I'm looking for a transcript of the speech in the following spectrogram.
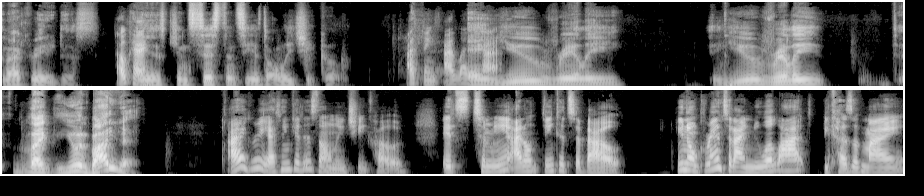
and I created this, okay. is consistency is the only cheat code. I think I like and that. And you really you really like you embody that I agree. I think it is the only cheat code. It's to me, I don't think it's about, you know, granted, I knew a lot because of my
